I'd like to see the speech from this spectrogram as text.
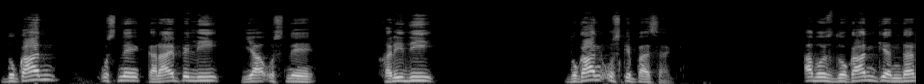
دکان اس نے کرائے پہ لی یا اس نے خریدی، دکان اس کے پاس آ گئی۔ اب اس دکان کے اندر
